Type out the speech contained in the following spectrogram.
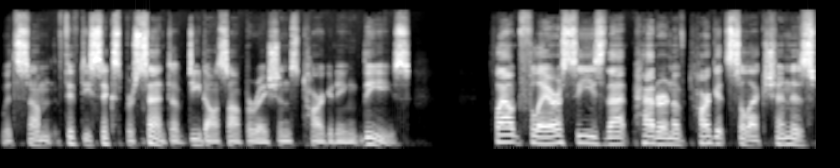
with some 56% of DDoS operations targeting these. Cloudflare sees that pattern of target selection as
